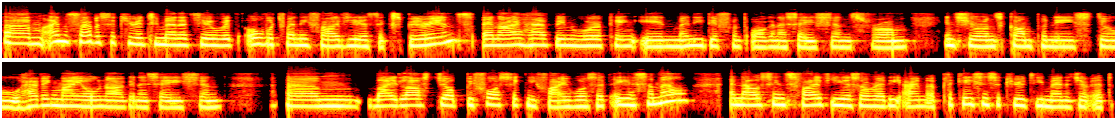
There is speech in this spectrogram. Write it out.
Um, I'm a cybersecurity manager with over 25 years experience, and I have been working in many different organizations from insurance companies to having my own organization. Um, my last job before Signify was at ASML, and now since five years already, I'm application security manager at the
